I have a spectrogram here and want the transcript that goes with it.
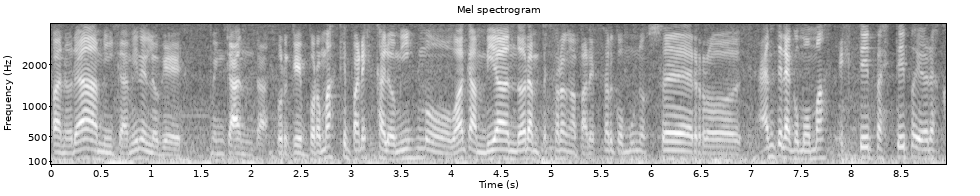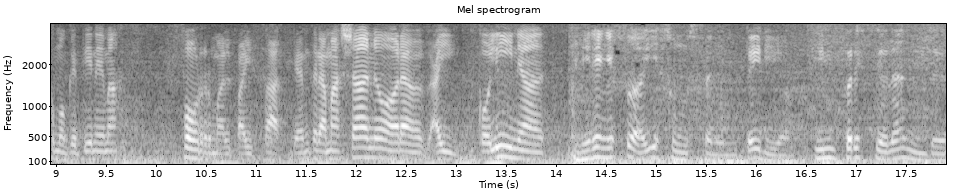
panorámica, miren lo que es, me encanta, porque por más que parezca lo mismo, va cambiando, ahora empezaron a aparecer como unos cerros, antes era como más estepa, estepa y ahora es como que tiene más forma el paisaje. Antes era más llano, ahora hay colinas. Miren, eso de ahí es un cementerio. Impresionante.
